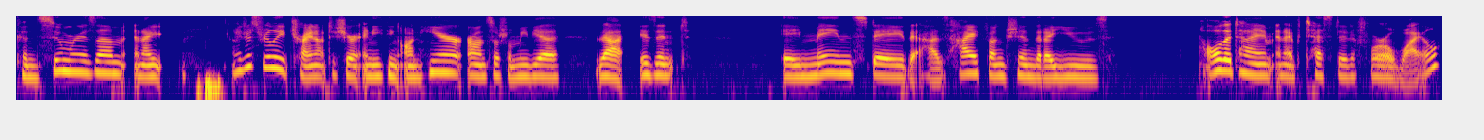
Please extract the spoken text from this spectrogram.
consumerism, and I, I just really try not to share anything on here or on social media that isn't a mainstay that has high function that I use all the time and I've tested for a while.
